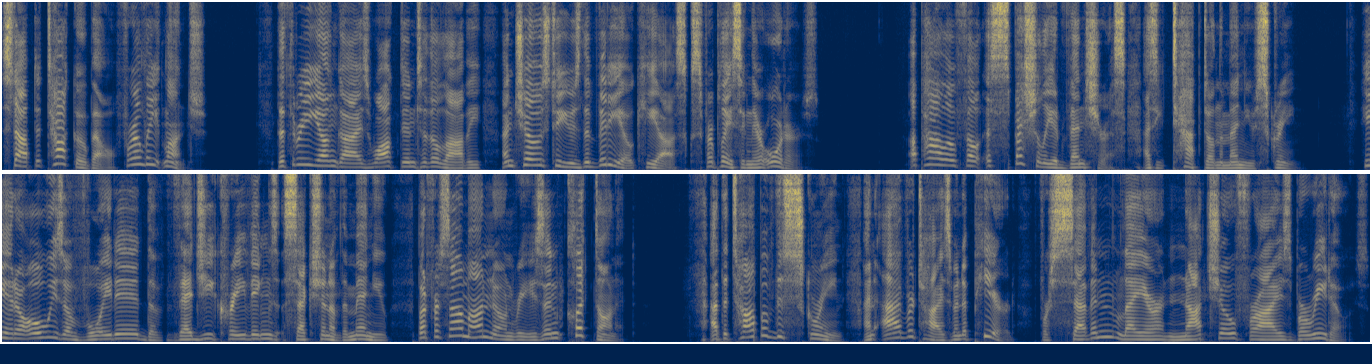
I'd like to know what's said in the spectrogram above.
stopped at Taco Bell for a late lunch. The three young guys walked into the lobby and chose to use the video kiosks for placing their orders. Apollo felt especially adventurous as he tapped on the menu screen. He had always avoided the veggie cravings section of the menu, but for some unknown reason clicked on it. At the top of the screen, an advertisement appeared for seven layer nacho fries burritos.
